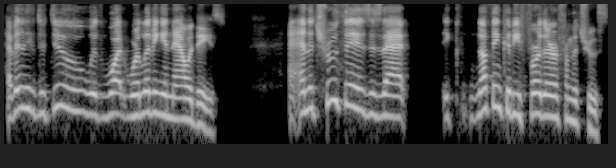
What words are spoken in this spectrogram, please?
have anything to do with what we're living in nowadays? And the truth is is that it, nothing could be further from the truth.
